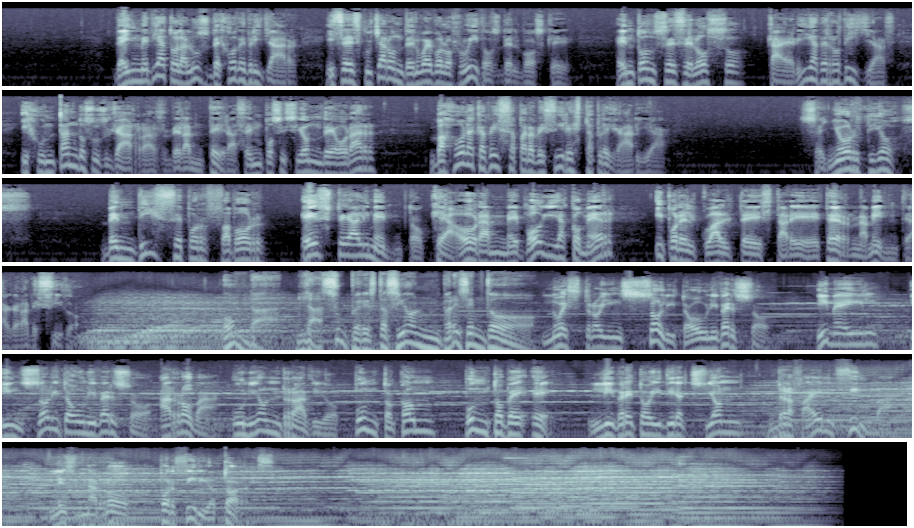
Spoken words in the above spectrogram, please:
De inmediato la luz dejó de brillar y se escucharon de nuevo los ruidos del bosque. Entonces el oso caería de rodillas y juntando sus garras delanteras en posición de orar, bajó la cabeza para decir esta plegaria. Señor Dios, bendice por favor este alimento que ahora me voy a comer y por el cual te estaré eternamente agradecido. Onda, la superestación presentó Nuestro insólito universo. Email insólitouniverso arroba unionradio.com.be Libreto y dirección Rafael Silva. Les narró Porfirio Torres.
